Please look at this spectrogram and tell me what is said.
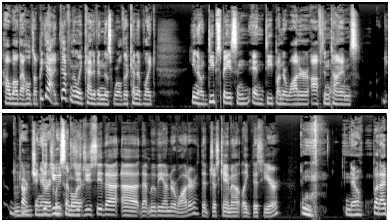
how well that holds up. But yeah, definitely kind of in this world. They're kind of like, you know, deep space and and deep underwater. Oftentimes are generically Did you similar. did you see that uh, that movie Underwater that just came out like this year? no, but I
